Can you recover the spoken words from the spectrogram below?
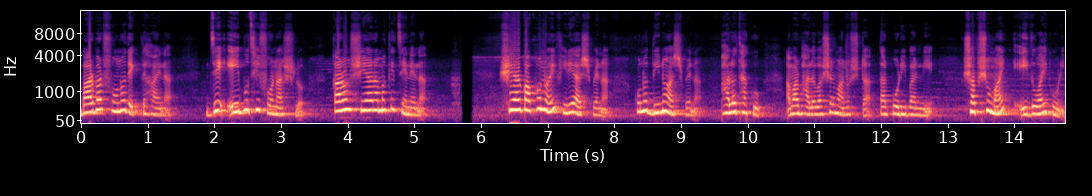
বারবার ফোনও দেখতে হয় না। যে এই বুঝি ফোন আসলো, কারণ সে আর আমাকে চেনে না। সে আর কখনোই ফিরে আসবে না, কোনো দিনও আসবে না। ভালো থাকুক, আমার ভালোবাসার মানুষটা, তার পরিবার নিয়ে। সব সময় এই দোয়াই করি।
